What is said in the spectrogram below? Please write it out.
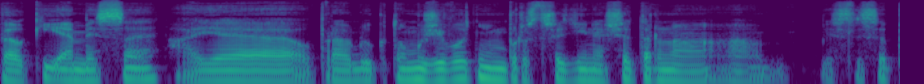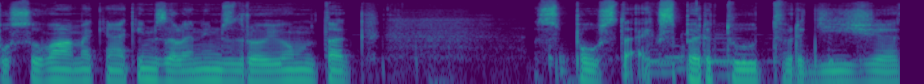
velký emise a je opravdu k tomu životnímu prostředí nešetrná. A jestli se posouváme k nějakým zeleným zdrojům, tak Spousta expertů tvrdí, že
